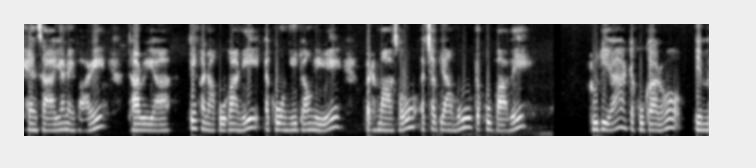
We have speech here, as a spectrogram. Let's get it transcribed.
ခံစားရနိုင်ပါတယ်ဒါတွေဟာတင်းခန္ဓာကိုယ်ကနေအကူအညီတောင်းနေတဲ့ပထမဆုံးအချက်ပြမှုတစ်ခုပါပဲဒုတိယတစ်ခုကတော့ပင်မ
